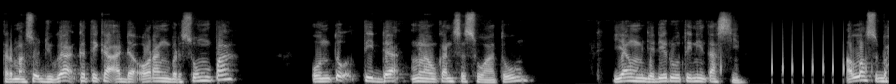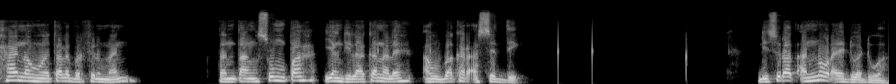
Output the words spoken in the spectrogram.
Termasuk juga ketika ada orang bersumpah untuk tidak melakukan sesuatu yang menjadi rutinitasnya. Allah Subhanahu wa taala berfirman tentang sumpah yang dilakukan oleh Abu Bakar As-Siddiq. Di surat An-Nur ayat 22.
